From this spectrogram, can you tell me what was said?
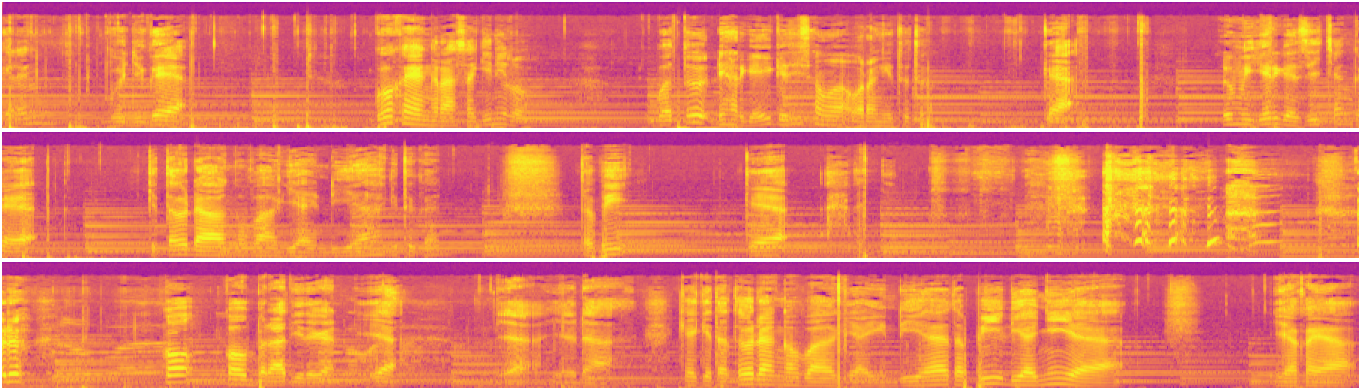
Kadang gue juga ya gue kayak ngerasa gini loh. Gue tuh dihargai gak sih sama orang itu tuh? Kayak lu mikir gak sih cang kayak kita udah ngebahagiain dia gitu kan. Tapi kayak aduh kok kok berat gitu kan? Ya ya ya udah. Kayak kita tuh udah ngebahagiain dia tapi dianya ya ya kayak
